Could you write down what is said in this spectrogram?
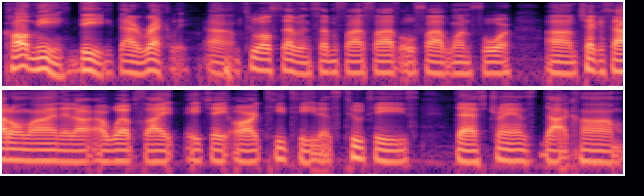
Call me, D, directly, um, 207 755 0514. Um, check us out online at our, our website, H A R T T, that's two T's, dash trans.com.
